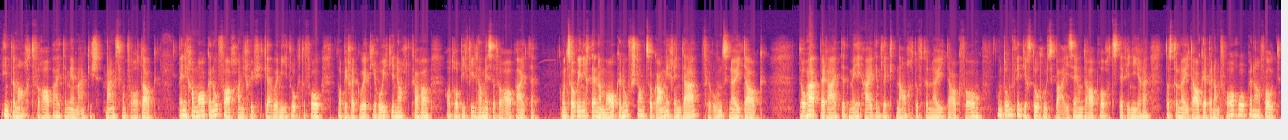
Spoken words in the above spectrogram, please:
in der Nacht verarbeiten wir manches vom Vortag. Wenn ich am Morgen aufwache, habe ich häufig auch einen Eindruck davon, ob ich eine gute, ruhige Nacht hatte oder ob ich viel habe verarbeiten Und so, wenn ich dann am Morgen aufstand, so gehe ich in den für uns neuen Tag. Daher bereitet mir eigentlich die Nacht auf den neuen Tag vor. Und darum finde ich es durchaus weise und angebracht zu definieren, dass der neue Tag eben am Vorabend anfängt.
